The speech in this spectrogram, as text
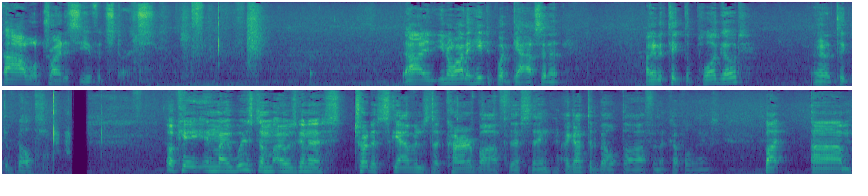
Ah, we'll try to see if it starts. Ah, you know what? I hate to put gas in it. I'm going to take the plug out. I'm going to take the belt. Okay, in my wisdom, I was going to try to scavenge the carb off this thing. I got the belt off and a couple of things. But um,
